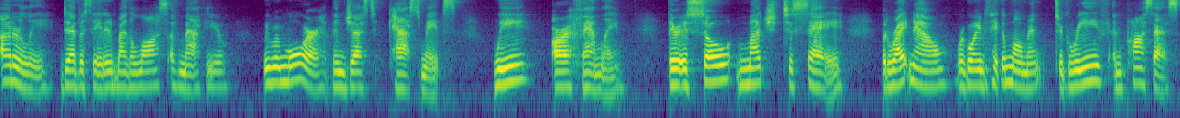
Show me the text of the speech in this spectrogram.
utterly devastated by the loss of Matthew. We were more than just castmates. We are a family. There is so much to say, but right now, we're going to take a moment to grieve and process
